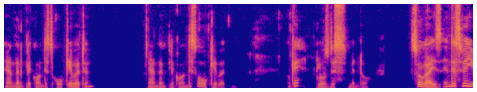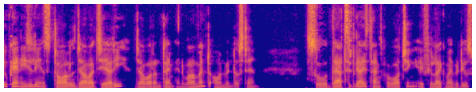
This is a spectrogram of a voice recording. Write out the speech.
and then click on this OK button and then click on this OK button okay close this window. So guys in this way you can easily install Java JRE Java Runtime Environment on Windows 10 so that's it guys. Thanks for watching. If you like my videos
